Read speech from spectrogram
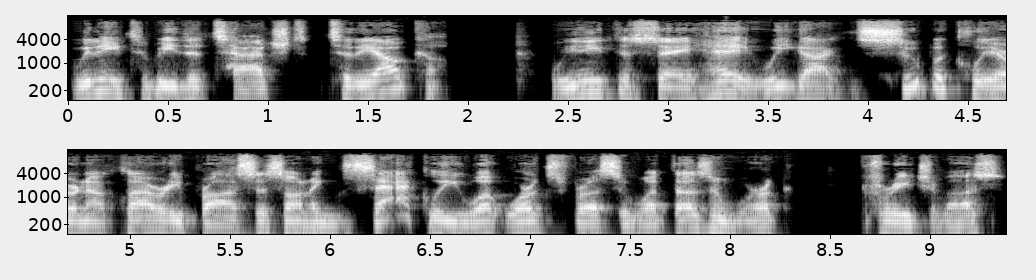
we need to be detached to the outcome. We need to say, hey, we got super clear in our clarity process on exactly what works for us and what doesn't work for each of us.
